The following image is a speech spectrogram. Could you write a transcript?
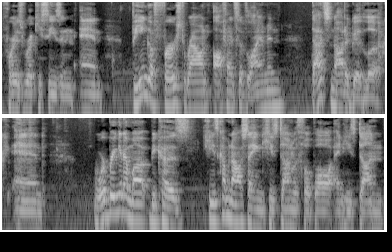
for his rookie season. And being a first round offensive lineman, that's not a good look. And we're bringing him up because he's coming out saying he's done with football and he's done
